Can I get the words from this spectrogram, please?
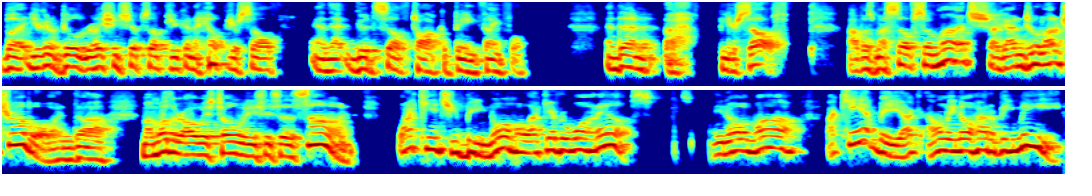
but you're going to build relationships up. You're going to help yourself and that good self talk of being thankful. And then uh, be yourself. I was myself so much, I got into a lot of trouble. And uh, my mother always told me, she says, son, why can't you be normal like everyone else? You know, mom, I can't be. I, I only know how to be me.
